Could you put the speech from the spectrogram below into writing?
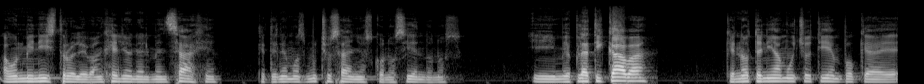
a un ministro del Evangelio en el mensaje, que tenemos muchos años conociéndonos, y me platicaba que no tenía mucho tiempo, que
